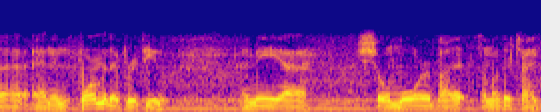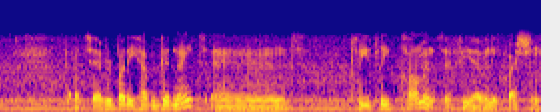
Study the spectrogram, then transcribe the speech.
uh, an informative review. I may uh, show more about it some other time. But everybody have a good night and please leave comments if you have any questions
